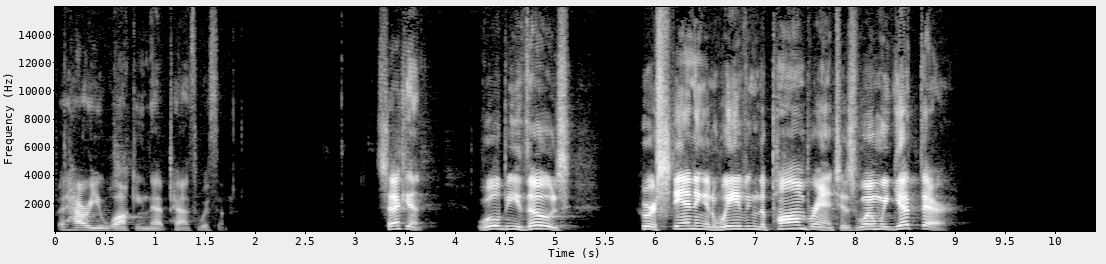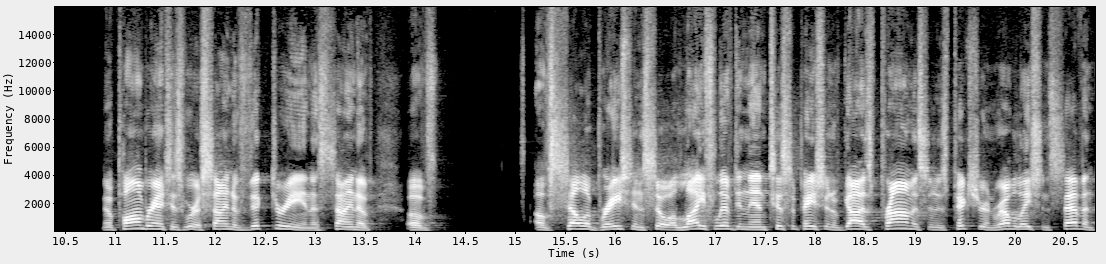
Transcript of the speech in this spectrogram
But how are you walking that path with them? Second, we'll be those who are standing and waving the palm branches when we get there. Now, palm branches were a sign of victory and a sign of, of, of celebration. So, a life lived in anticipation of God's promise and his picture in Revelation 7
